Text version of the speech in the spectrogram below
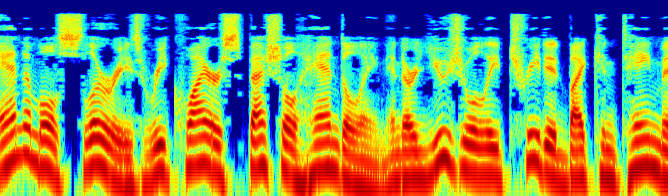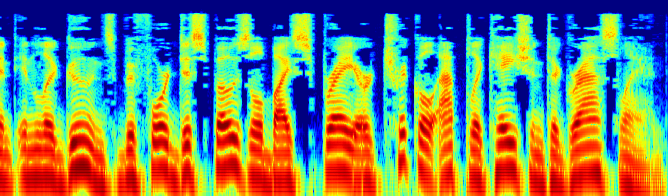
Animal slurries require special handling and are usually treated by containment in lagoons before disposal by spray or trickle application to grassland.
